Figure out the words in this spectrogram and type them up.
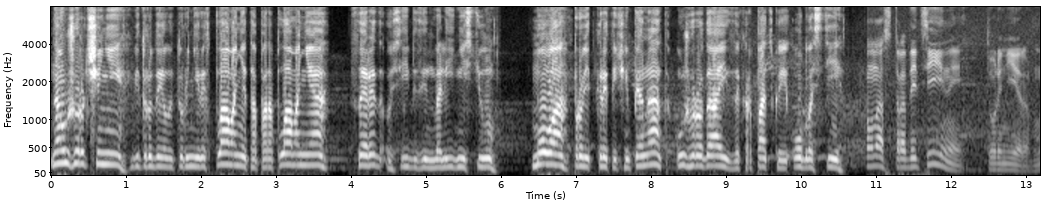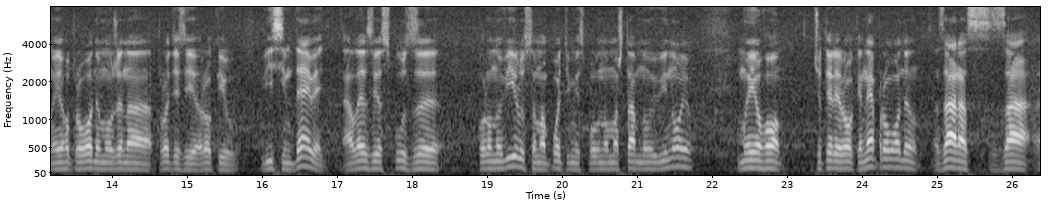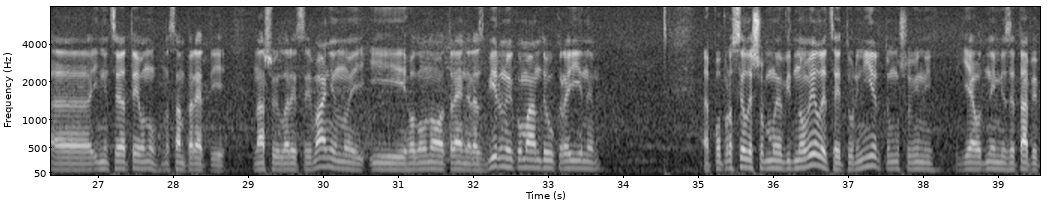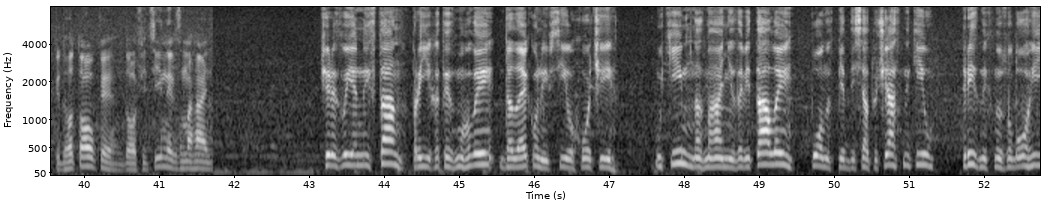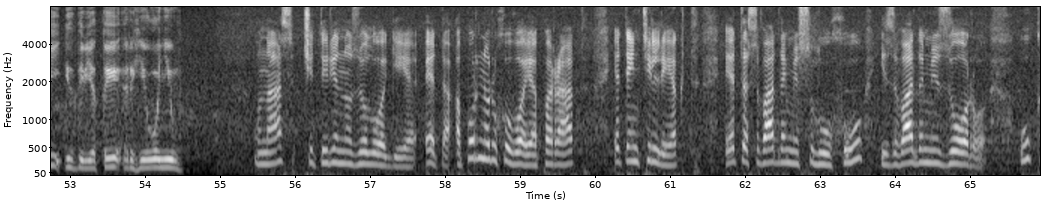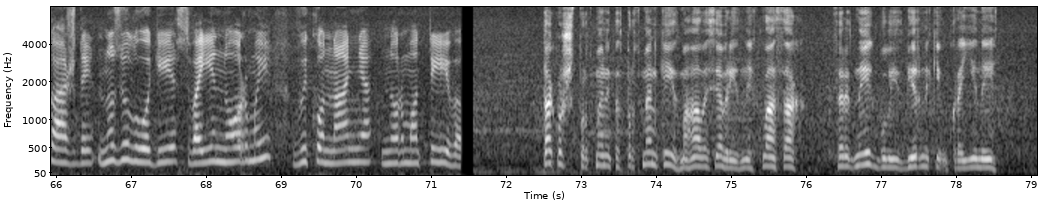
На Ужгородщині відродили турніри з плавання та параплавання серед осіб з інвалідністю. Мова про відкритий чемпіонат Ужгорода із Закарпатської області. У нас традиційний турнір. Ми його проводимо вже на протязі років 8-9, але в зв'язку з коронавірусом, а потім із повномасштабною війною, ми його 4 роки не проводили. Зараз за е, ініціативу, ну насамперед і нашої Лариси Іванівної і головного тренера збірної команди України. Е, Попросили, щоб ми відновили цей турнір, тому що він є одним із етапів підготовки до офіційних змагань. Через воєнний стан приїхати змогли далеко не всі охочі. Утім, на змагання завітали понад 50 учасників різних нозологій із 9 регіонів У нас четыре нозологии. Это опорно-руховой аппарат, это интеллект, это с вадами слуху и с вадами зору. У каждой нозології свої норми виконання нормативів. Також спортсмени та спортсменки змагалися в різних класах. Серед них були і збірники України.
